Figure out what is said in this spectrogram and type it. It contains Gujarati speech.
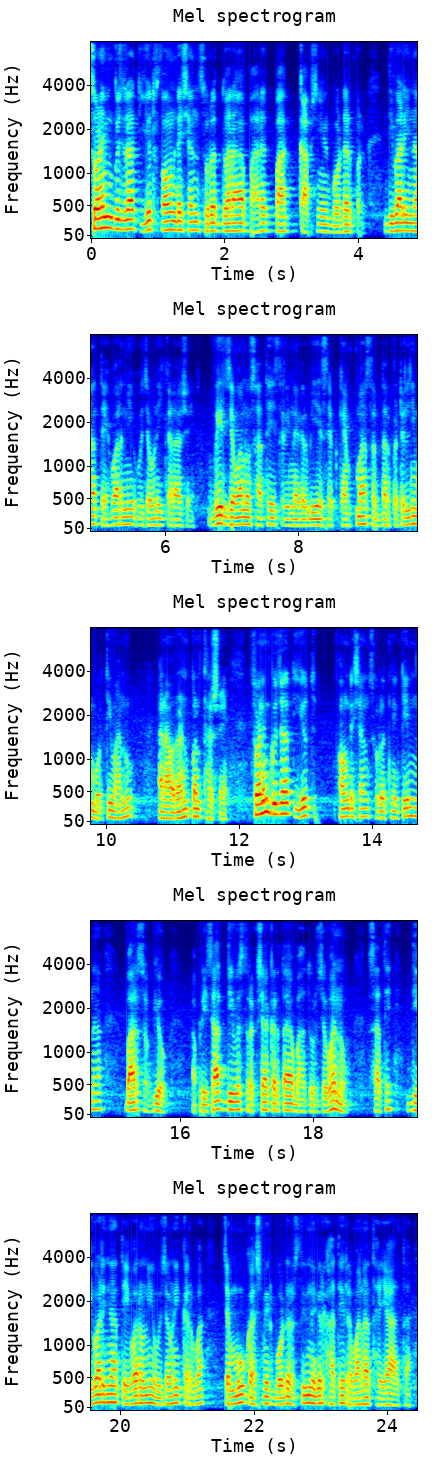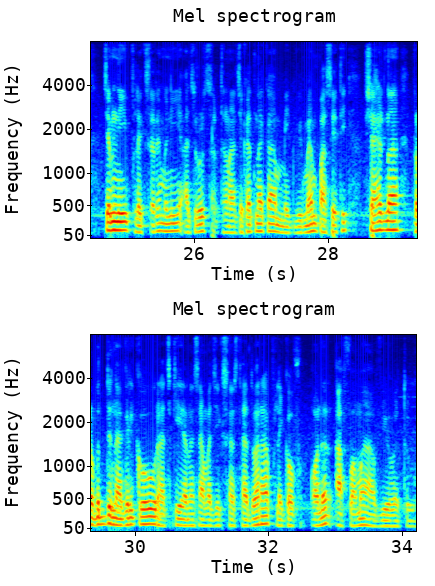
સ્વર્ણિમ ગુજરાત યુથ ફાઉન્ડેશન સુરત દ્વારા ભારત પાક કાશ્મીર બોર્ડર પર દિવાળીના તહેવારની ઉજવણી કરાશે. વીર જવાનો સાથે શ્રીનગર બીએસએફ કેમ્પમાં સરદાર પટેલની મૂર્તિમાનું અનાવરણ પણ થશે. સ્વર્ણિમ ગુજરાત યુથ ફાઉન્ડેશન સુરતની ટીમના બાર સભ્યો આપણી સાત દિવસ રક્ષા કરતા બહાદુર જવાનો સાથે દિવાળીના તહેવારોની ઉજવણી કરવા જમ્મુ કાશ્મીર બોર્ડર શ્રીનગર ખાતે રવાના થયા હતા. જેમની ફ્લેગ સેરેમની આજરોજ સરથાણા જગતનાકા મેઘવી મેમ પાસેથી શહેરના પ્રબુદ્ધ નાગરિકો, રાજકીય અને સામાજિક સંસ્થા દ્વારા ફ્લેગ ઓફ ઓનર આપવામાં આવ્યું હતું.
